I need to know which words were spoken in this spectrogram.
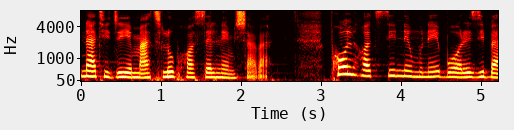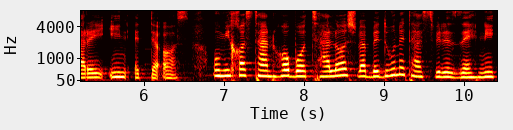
نتیجه مطلوب حاصل نمی شود. پل هاتسی نمونه بارزی برای این ادعاست. او می‌خواست تنها با تلاش و بدون تصویر ذهنی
